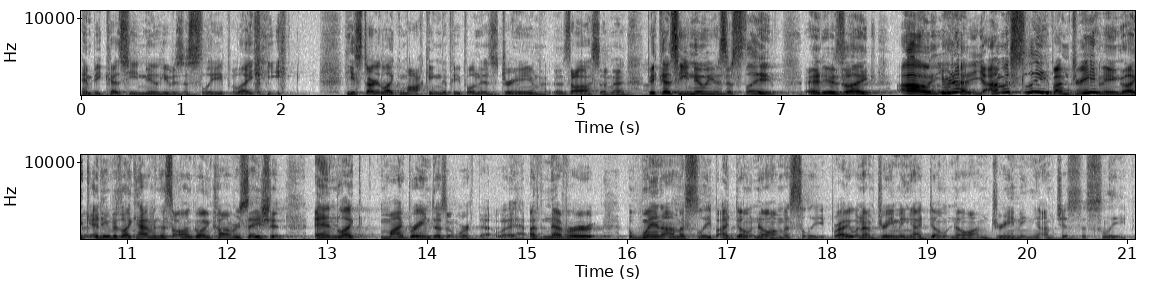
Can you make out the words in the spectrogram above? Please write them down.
And because he knew he was asleep, like he, he started like mocking the people in his dream. It was awesome, man. Because he knew he was asleep. And he was like, Oh, you're not, I'm asleep. I'm dreaming. Like, and he was like having this ongoing conversation. And like, my brain doesn't work that way. I've never, when I'm asleep, I don't know I'm asleep, right? When I'm dreaming, I don't know I'm dreaming. I'm just asleep.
